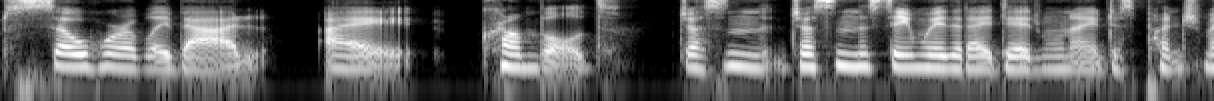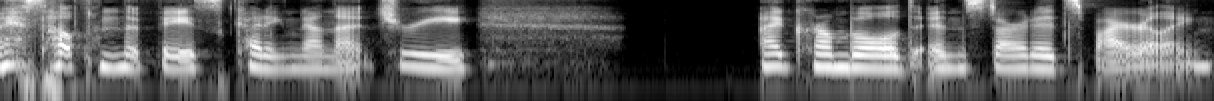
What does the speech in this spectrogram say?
so horribly bad. I crumbled just in just in the same way that I did when I just punched myself in the face cutting down that tree. I crumbled and started spiraling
